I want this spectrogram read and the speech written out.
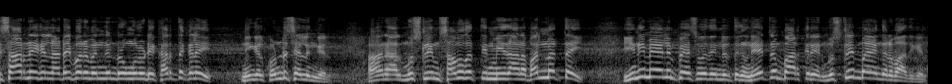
விசாரணைகள் நடைபெறும் என்கின்ற உங்களுடைய கருத்துக்களை நீங்கள் கொண்டு செல்லுங்கள். ஆனால் முஸ்லிம் சமூகத்தின் மீதான வன்மத்தை இனிமேலும் பேசுவதை நிறுத்துங்கள். நேற்றும் பார்க்கிறேன் முஸ்லிம் பயங்கரவாதிகள்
